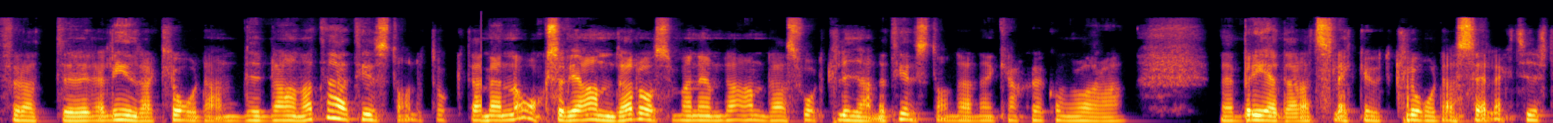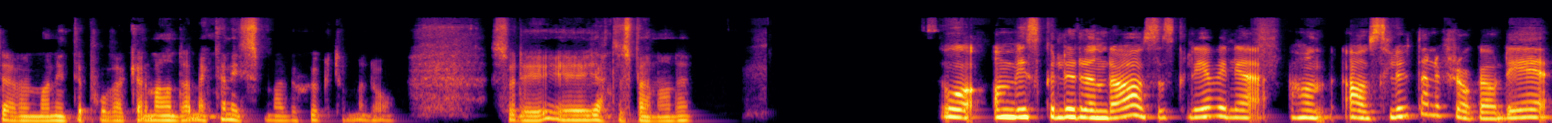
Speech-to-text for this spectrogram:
för att eh, lindra klådan vid bland annat det här tillståndet. Och där, men också vid andra, då, som jag nämnde, andra svårt kliande tillstånd där den kanske kommer att vara bredare att släcka ut klåda selektivt även om man inte påverkar de andra mekanismerna vid sjukdomen. Då. Så det är jättespännande. Så om vi skulle runda av så skulle jag vilja ha en avslutande fråga och det är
